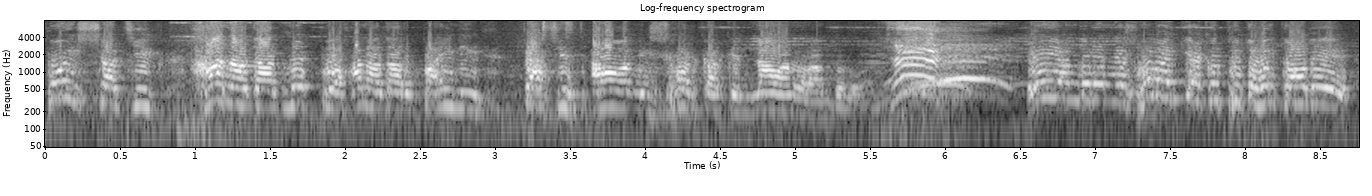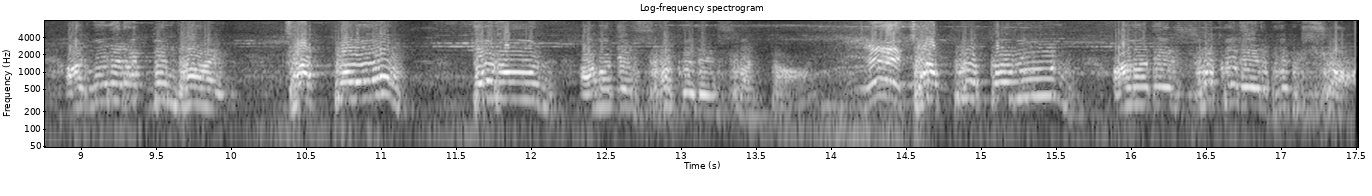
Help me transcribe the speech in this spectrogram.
পৈশাচিক হানাদার নব্য হানাদার বাহিনী ফ্যাসিস্ট আওয়ামী সরকারকে নামানোর আন্দোলন। এই আন্দোলনে সবাইকে একত্রিত হইতে হবে। আর মনে রাখবেন ভাই ছাত্র তরুণ আমাদের সকলের সন্তান। ছাত্র তরুণ আমাদের সকলের ভবিষ্যৎ।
